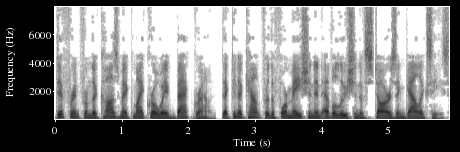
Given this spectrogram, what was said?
different from the cosmic microwave background, that can account for the formation and evolution of stars and galaxies.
